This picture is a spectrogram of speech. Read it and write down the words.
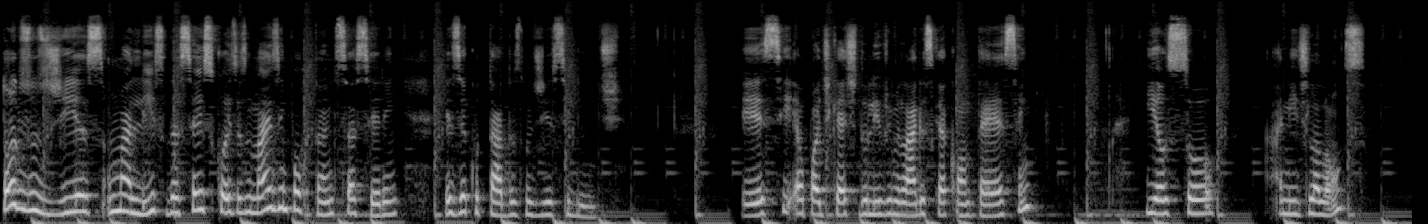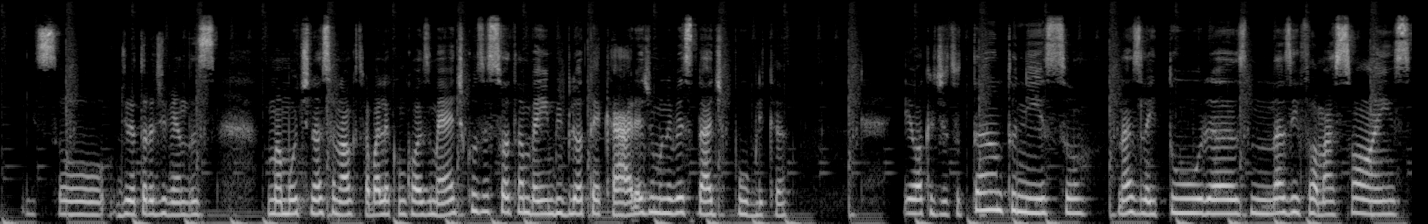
todos os dias uma lista das seis coisas mais importantes a serem executadas no dia seguinte. Esse é o podcast do livro Milagres que Acontecem e eu sou a Nidla Lons e sou diretora de vendas numa multinacional que trabalha com cosméticos e sou também bibliotecária de uma universidade pública. Eu acredito tanto nisso, nas leituras, nas informações,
